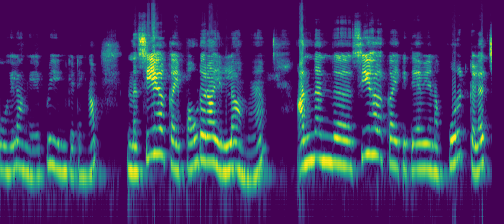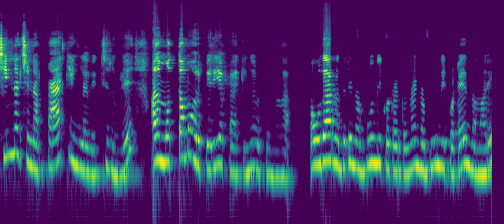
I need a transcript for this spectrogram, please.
போகையில் அங்கே எப்படின்னு கேட்டிங்கன்னா இந்த சீகக்காய் பவுடராக இல்லாமல் அந்தந்த சீகக்காய்க்கு தேவையான பொருட்களை சின்ன சின்ன பேக்கிங்கில் வச்சிருந்து அதை மொத்தமா ஒரு பெரிய பேக்கிங்கா வச்சிருந்தாங்க இப்போ உதாரணத்துக்கு இந்த பூந்தி கொட்டை இருக்குன்னா இந்த பூந்தி கொட்டை இந்த மாதிரி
